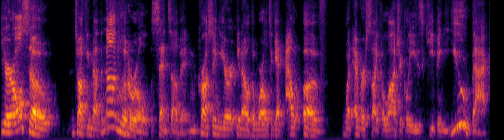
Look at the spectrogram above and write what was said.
you're also talking about the non-literal sense of it and crossing your, you know, the world to get out of whatever psychologically is keeping you back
